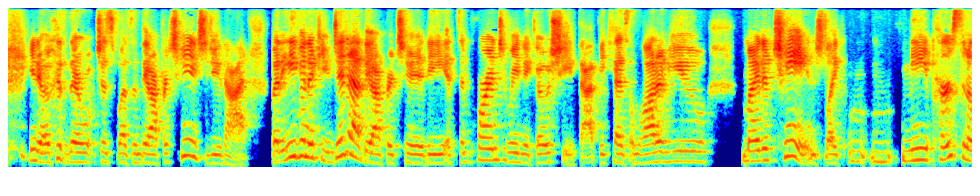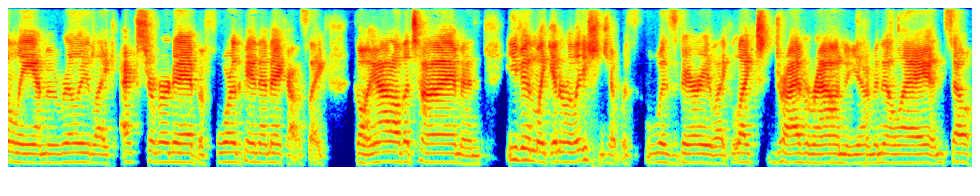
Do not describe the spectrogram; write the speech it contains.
you know, because there just wasn't the opportunity to do that. But even if you did have the opportunity, it's important to renegotiate that because a lot of you might have changed. Like m- me personally, I'm a really like extroverted before the pandemic. I was like going out all the time and even like in a relationship was was very like liked to drive around. You know, I'm in LA. And so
